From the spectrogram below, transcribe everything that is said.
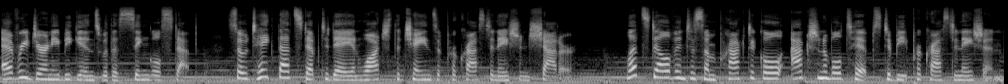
every journey begins with a single step. So take that step today and watch the chains of procrastination shatter. Let's delve into some practical, actionable tips to beat procrastination.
